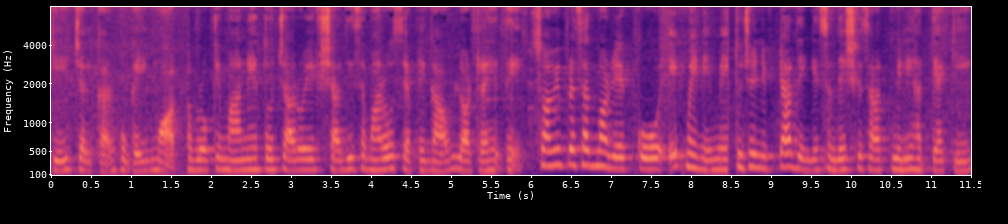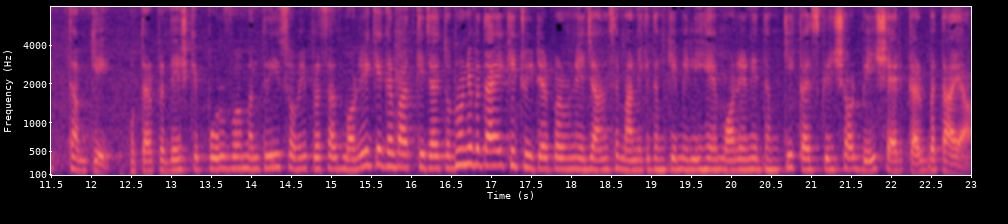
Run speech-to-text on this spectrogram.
की जलकर हो गई मौत। खबरों के माने तो चारों एक शादी समारोह से अपने गाँव लौट रहे थे। स्वामी प्रसाद मौर्य को एक महीने में तुझे निपटा देंगे संदेश के साथ मिली हत्या की धमकी। उत्तर प्रदेश के पूर्व मंत्री स्वामी प्रसाद मौर्य की अगर बात की जाए तो उन्होंने बताया कि ट्विटर पर उन्हें जान से मारने की धमकी मिली है। मौर्य ने धमकी का स्क्रीनशॉट भी शेयर कर बताया।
